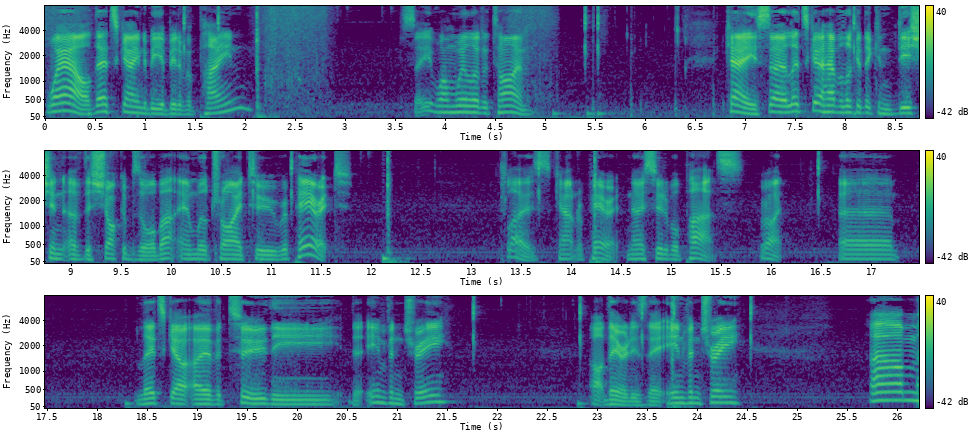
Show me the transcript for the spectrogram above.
Wow, that's going to be a bit of a pain. See, one wheel at a time. Okay, so let's go have a look at the condition of the shock absorber and we'll try to repair it. Close, can't repair it. No suitable parts. Right. Uh, let's go over to the, the inventory. Oh, there it is there. Inventory. Um,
